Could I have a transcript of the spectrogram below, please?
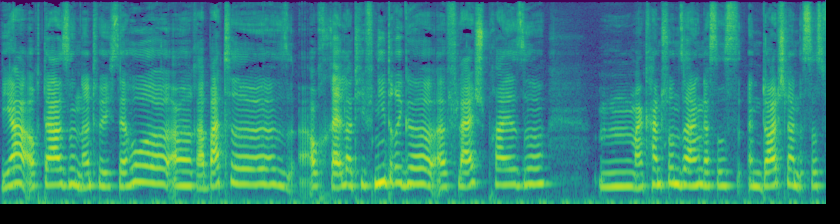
Ja, auch da sind natürlich sehr hohe äh, Rabatte, auch relativ niedrige äh, Fleischpreise. Mm, man kann schon sagen, dass es in Deutschland ist das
